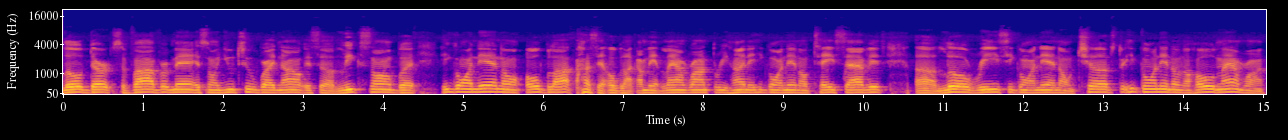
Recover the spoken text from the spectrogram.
Lil Durk Survivor, man. It's on YouTube right now. It's a leak song, but he going in on O Block. I said O Block. I mean Lamron 300. He going in on Tay Savage, uh, Lil Reese. He going in on Chubbs. He going in on the whole Lamron.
